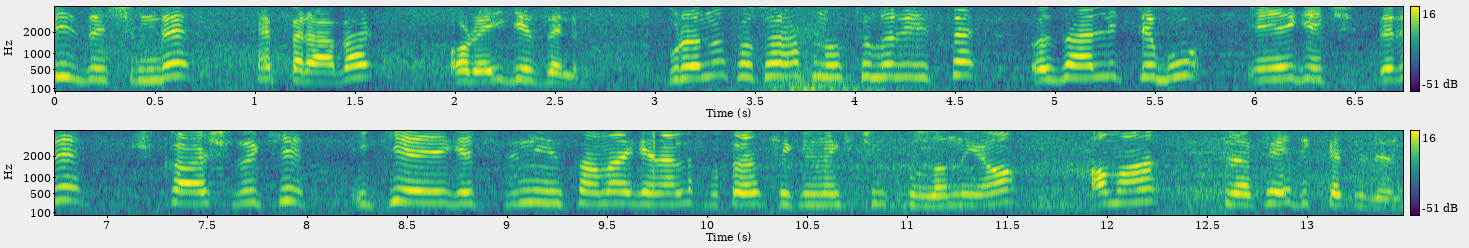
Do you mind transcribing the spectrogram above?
Biz de şimdi hep beraber orayı gezelim. Buranın fotoğraf noktaları ise özellikle bu yaya geçitleri. Şu karşıdaki iki yaya geçidini insanlar genelde fotoğraf çekilmek için kullanıyor. Ama trafiğe dikkat edin.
